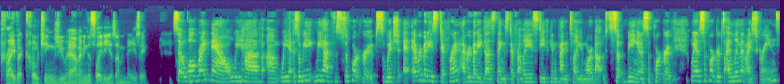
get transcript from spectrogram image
private coachings you have. I mean, this lady is amazing. So, well, right now we have um, we so we we have support groups, which everybody's different. Everybody does things differently. Steve can kind of tell you more about so being in a support group. We have support groups. I limit my screens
